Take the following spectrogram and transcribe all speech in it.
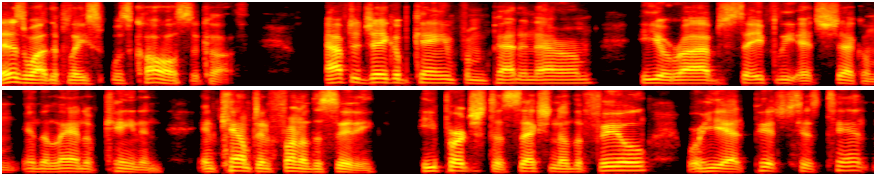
That is why the place was called Succoth. After Jacob came from Paddan Aram, he arrived safely at Shechem in the land of Canaan and camped in front of the city. He purchased a section of the field where he had pitched his tent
